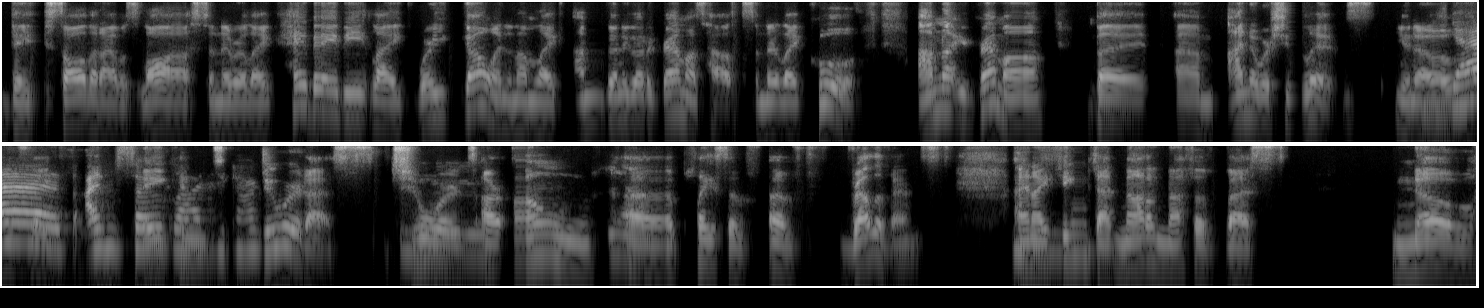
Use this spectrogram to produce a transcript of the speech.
they saw that I was lost and they were like, "Hey baby, like where are you going?" And I'm like, "I'm going to go to grandma's house." And they're like, "Cool. I'm not your grandma, but um, I know where she lives, you know." Yes, like, I'm so they glad can steward us towards mm. our own yeah. uh, place of of relevance. Mm. And I mm-hmm. think that not enough of us know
